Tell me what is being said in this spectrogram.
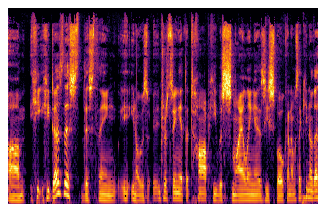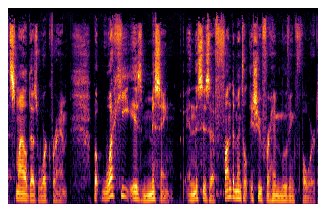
um, he he does this this thing. You know, it was interesting at the top. He was smiling as he spoke, and I was like, you know, that smile does work for him. But what he is missing, and this is a fundamental issue for him moving forward,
